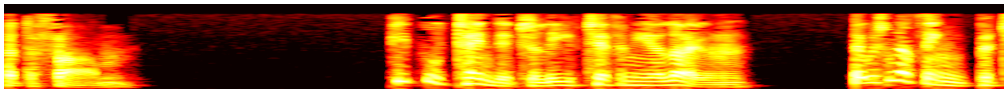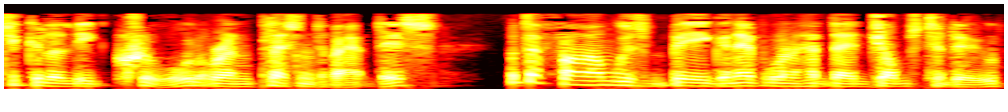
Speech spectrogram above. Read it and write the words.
at the farm. People tended to leave Tiffany alone. There was nothing particularly cruel or unpleasant about this, but the farm was big and everyone had their jobs to do,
